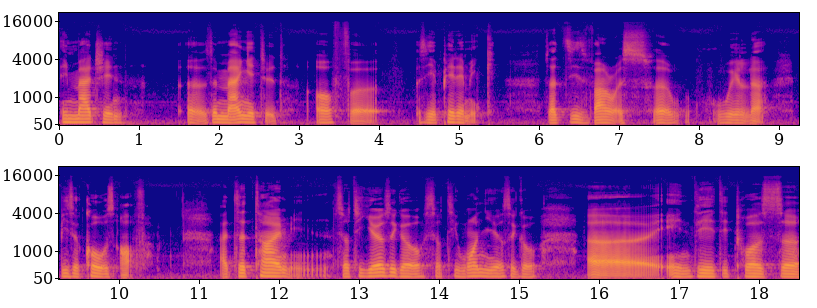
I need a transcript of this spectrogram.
imagine uh, the magnitude of uh, the epidemic that this virus uh, will be the cause of at that time, 30 years ago, 31 years ago, uh, indeed it was, uh,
